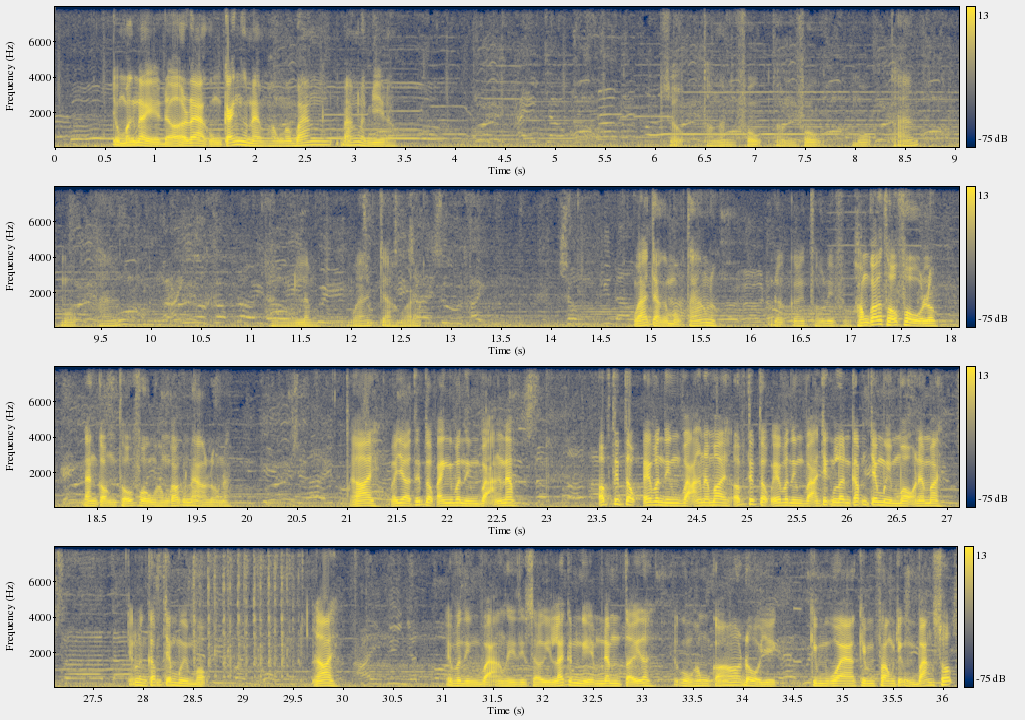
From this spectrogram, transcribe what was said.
trong bán này đỡ ra cũng cánh thôi em không có bán bán làm gì đâu. Số, thân hình phụ, thân hình phụ. Một tháng một tháng. Hai lâm quá trời quá đó. Quá trời cái một tháng luôn. Được cái thổ đi phù không có thổ phù luôn. Đang còn thổ phù không có cái nào luôn nè. Rồi, bây giờ tiếp tục anh Vân Tiền Vạn năm ốp tiếp tục Evan tiền vạn năm ơi ốp tiếp tục Evan tiền vạn. Chắc lên cấp cho 11 em ơi chắc lên cấp cho 11 rồi Evan tiền vạn thì thực sự lấy kinh nghiệm 5 tỷ thôi chứ còn không có đồ gì. Kim qua kim phong chứ còn bán shop.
